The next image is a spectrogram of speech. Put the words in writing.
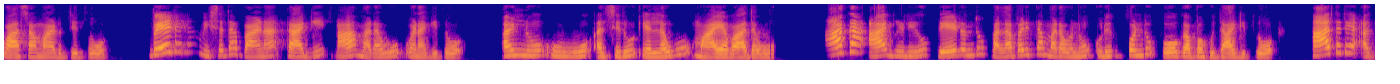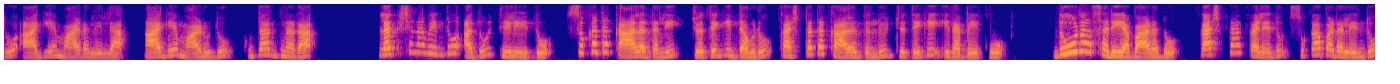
ವಾಸ ಮಾಡುತ್ತಿತ್ತು. ಬೇಡನ ವಿಷದ ಬಾಣ ತಾಗಿ ಆ ಮರವು ಒಣಗಿತು. ಹಣ್ಣು, ಹೂವು, ಹಸಿರು ಎಲ್ಲವೂ ಮಾಯವಾದವು. ಆಗ ಆ ಗಿಳಿಯು ಬೇರೊಂದು ಫಲಭರಿತ ಮರವನ್ನು ಹುಡುಕಿಕೊಂಡು ಹೋಗಬಹುದಾಗಿತ್ತು. ಆದರೆ ಅದು ಹಾಗೆ ಮಾಡಲಿಲ್ಲ. ಹಾಗೆ ಮಾಡುವುದು ಕೃತಜ್ಞರ ಲಕ್ಷಣವೆಂದು ಅದು ತಿಳಿಯಿತು. ಸುಖದ ಕಾಲದಲ್ಲಿ ಜೊತೆಗಿದ್ದವರು ಕಷ್ಟದ ಕಾಲದಲ್ಲೂ ಜೊತೆಗೆ ಇರಬೇಕು. ದೂರ ಸರಿಯಬಾರದು. ಕಷ್ಟ ಕಳೆದು ಸುಖ ಬರಲೆಂದು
